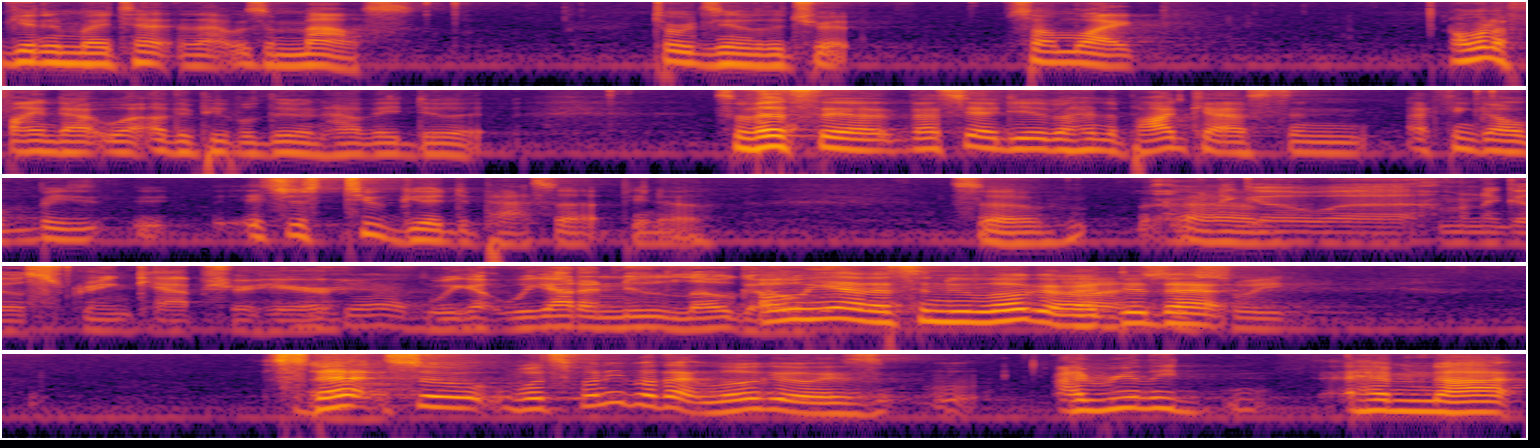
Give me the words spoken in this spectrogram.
get in my tent, and that was a mouse. Towards the end of the trip, so I'm like, I want to find out what other people do and how they do it. So that's the that's the idea behind the podcast, and I think I'll be. It's just too good to pass up, you know. So. I'm gonna um, go. Uh, I'm gonna go screen capture here. Yeah, we got we got a new logo. Oh yeah, that's a new logo. Oh, I it's did so that. Sweet. So, That so what's funny about that logo is I really have not.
